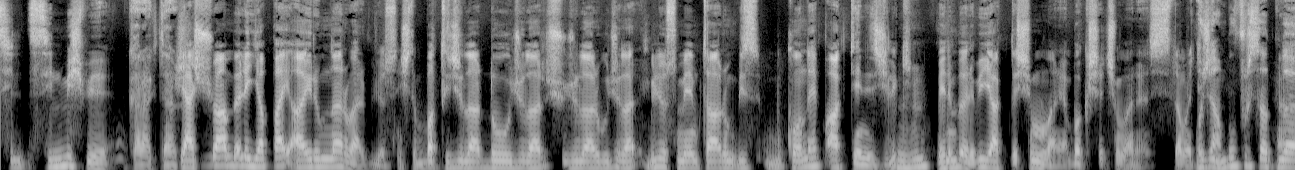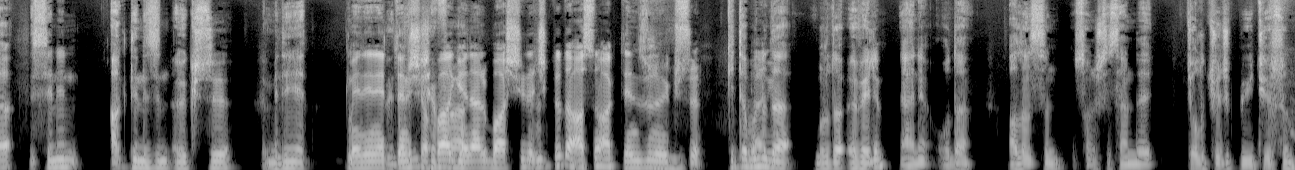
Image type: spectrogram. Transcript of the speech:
sil- sinmiş bir karakter. Ya şu an böyle yapay ayrımlar var biliyorsun. İşte batıcılar, doğucular, şucular, bucular. Biliyorsun benim tavrım biz bu konuda hep Akdenizcilik. Hı hı. Benim böyle bir yaklaşımım var yani bakış açım var yani sistematik. Hocam bu fırsatla senin Akdeniz'in öyküsü medeniyet Medeniyetlerin Medeniyet Şafağı Şafağı. genel başlığıyla Hı. çıktı da aslında Akdeniz'in öyküsü. kitabını Yani- da burada övelim. Yani o da alınsın. Sonuçta sen de çoluk çocuk büyütüyorsun.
